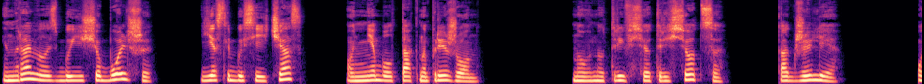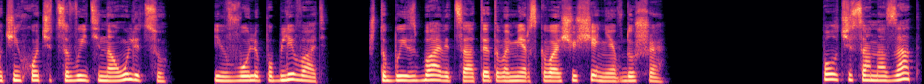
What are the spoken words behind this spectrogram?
И нравилось бы еще больше, если бы сейчас он не был так напряжен. Но внутри все трясется, как желе. Очень хочется выйти на улицу и в волю поблевать, чтобы избавиться от этого мерзкого ощущения в душе. Полчаса назад,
